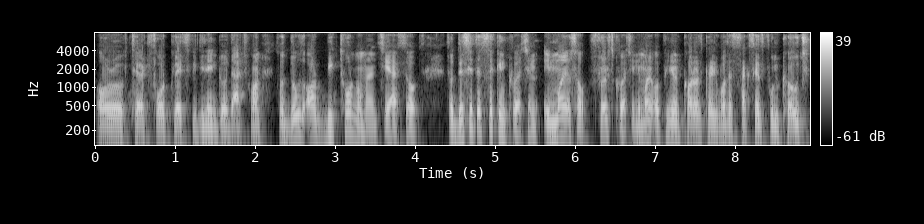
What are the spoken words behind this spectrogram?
or third, fourth place. We didn't go that one. So those are big tournaments, yeah. So so this is the second question. In my so first question, in my opinion, Carlos Queiroz was a successful coach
